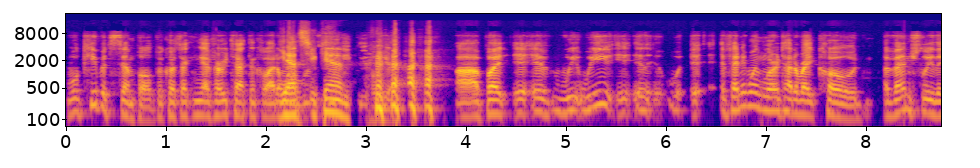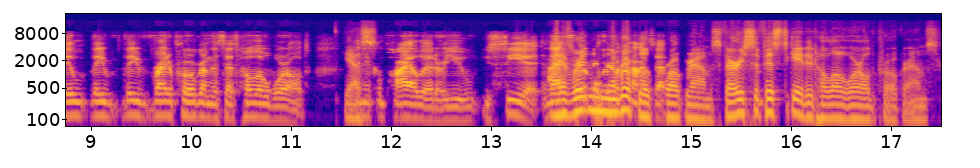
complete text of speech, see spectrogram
we'll keep it simple because I can get very technical. I don't. Yes, you can. uh, but if we we if anyone learned how to write code, eventually they they they write a program that says "Hello World." Yes. And you compile it or you you see it. I have written a number of those programs, very sophisticated Hello World programs.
